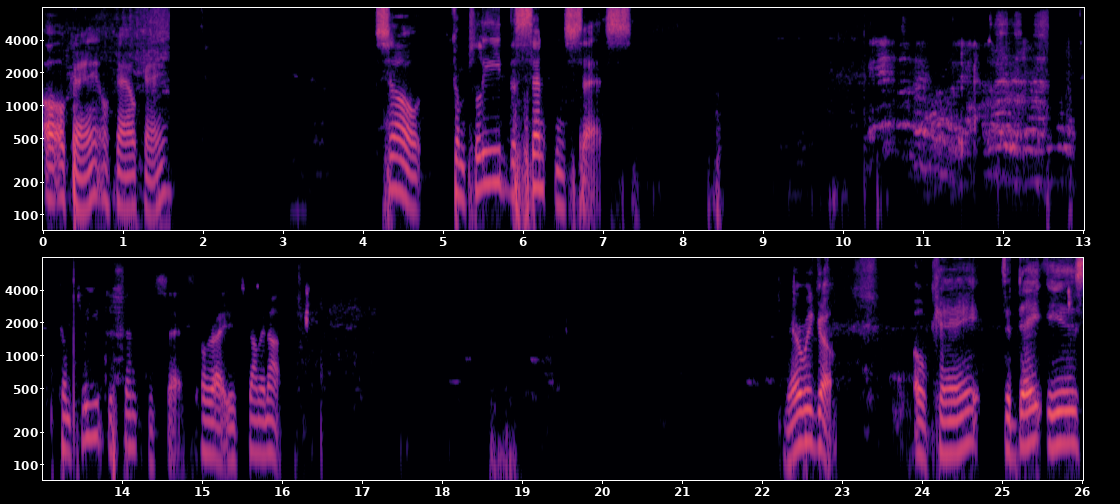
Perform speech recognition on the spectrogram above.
Oh, okay, okay, okay. So complete the sentences. Complete the sentences. All right, it's coming up. There we go. Okay, today is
